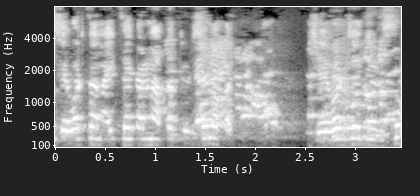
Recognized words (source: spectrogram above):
शेवटचा नाहीच आहे कारण आता दीडशे लोक शेवटचे दीडशे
